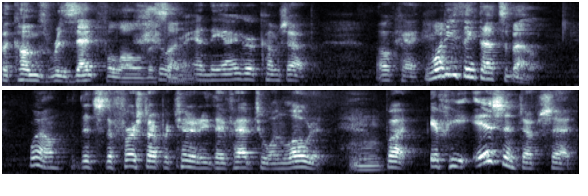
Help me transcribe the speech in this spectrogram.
becomes resentful all of a Sure. sudden. And the anger comes up. Okay. what do you think that's about? Well, it's the first opportunity they've had to unload it. But if he isn't upset,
